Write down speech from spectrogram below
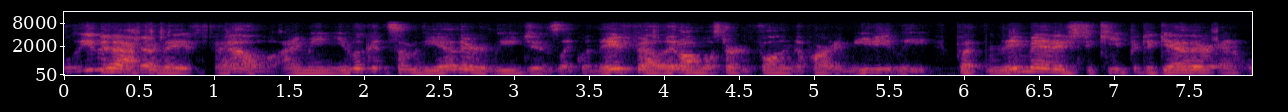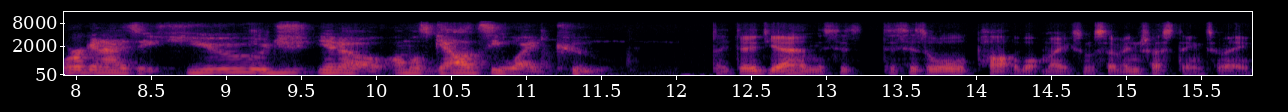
well, even yeah, after yeah. they fell, I mean, you look at some of the other legions, like when they fell, it almost started falling apart immediately. But mm-hmm. they managed to keep it together and organize a huge, you know, almost galaxy-wide coup. They did, yeah, and this is this is all part of what makes them so interesting to me.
